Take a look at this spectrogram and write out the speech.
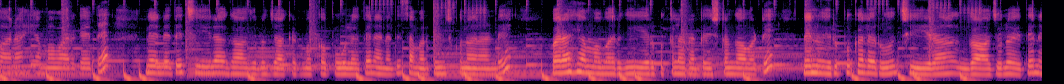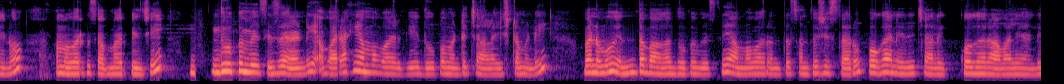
వారాహి అమ్మవారికి అయితే నేనైతే చీర గాజులు జాకెట్ మొక్క పూలు అయితే నేనైతే సమర్పించుకున్నానండి. వరాహి అమ్మవారికి ఎరుపు కలర్ అంటే ఇష్టం కాబట్టి నేను ఎరుపు కలరు చీర గాజులు అయితే నేను అమ్మవారికి సమర్పించి ధూపం వేసేసానండి వరాహి అమ్మవారికి ధూపం అంటే చాలా ఇష్టం అండి మనము ఎంత బాగా ధూపం వేస్తే అమ్మవారు అంతా సంతోషిస్తారు. పొగ అనేది చాలా ఎక్కువగా రావాలి అండి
